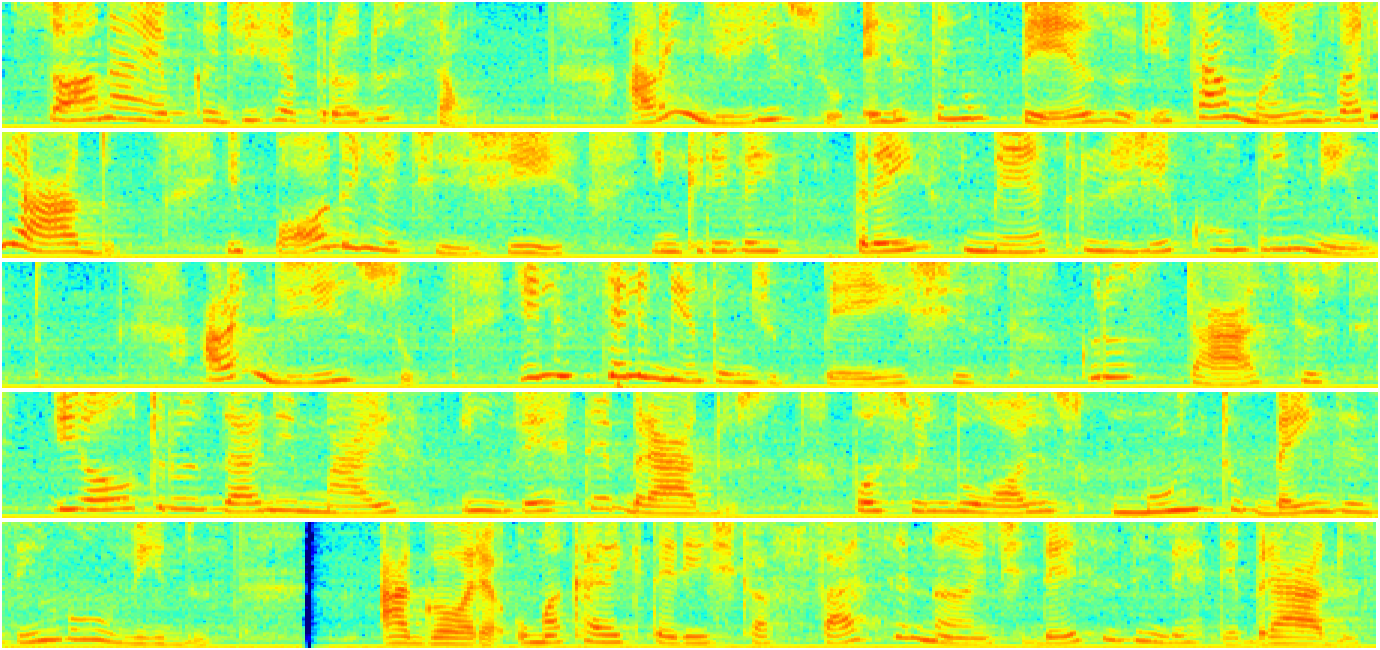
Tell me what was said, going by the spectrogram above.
só na época de reprodução. Além disso, eles têm um peso e tamanho variado e podem atingir incríveis 3 metros de comprimento. Além disso, eles se alimentam de peixes, crustáceos e outros animais invertebrados, possuindo olhos muito bem desenvolvidos. Agora, uma característica fascinante desses invertebrados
